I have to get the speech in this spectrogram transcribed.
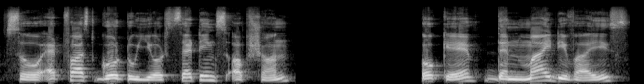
So at first go to your settings option. Okay, then my device.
